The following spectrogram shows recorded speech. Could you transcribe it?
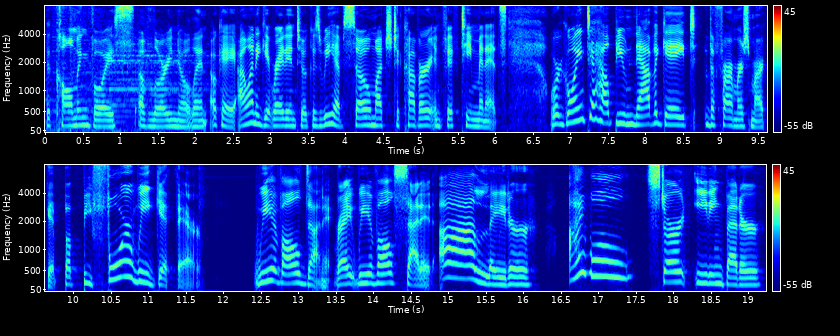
The calming voice of Lori Nolan. Okay, I want to get right into it because we have so much to cover in 15 minutes. We're going to help you navigate the farmer's market. But before we get there, we have all done it, right? We have all said it. Ah, later. I will start eating better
